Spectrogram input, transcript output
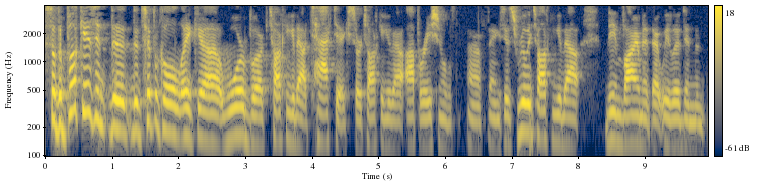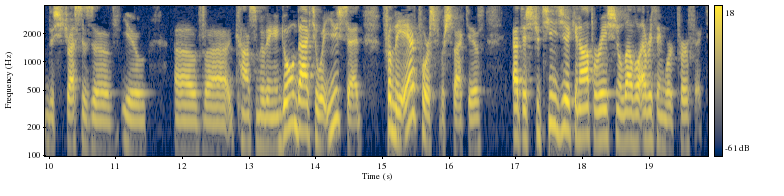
so the book isn't the the typical like uh, war book talking about tactics or talking about operational uh, things. It's really talking about the environment that we lived in, the, the stresses of you know of uh, constant moving. And going back to what you said, from the Air Force perspective, at the strategic and operational level, everything worked perfect.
